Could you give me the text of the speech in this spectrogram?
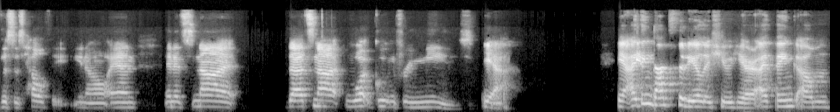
this is healthy, you know, and and it's not that's not what gluten free means. Yeah. Yeah, I think that's the real issue here. I think um,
